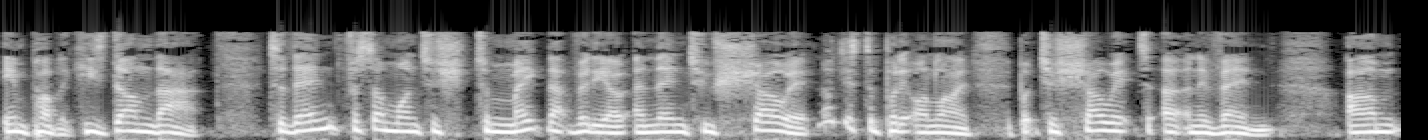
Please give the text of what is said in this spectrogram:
in public. He's done that. To then, for someone to, sh- to make that video and then to show it, not just to put it online, but to show it at an event, um,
